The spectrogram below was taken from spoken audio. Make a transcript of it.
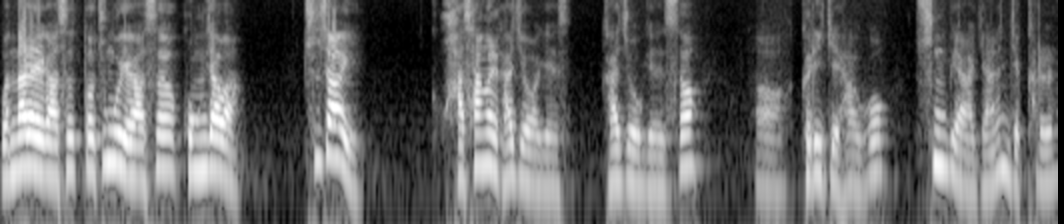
원나라에 가서 또 중국에 가서 공자와 추자의 화상을 가져오게, 가져오게 해서 어, 그리게 하고 숭배하게 하는 역할을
